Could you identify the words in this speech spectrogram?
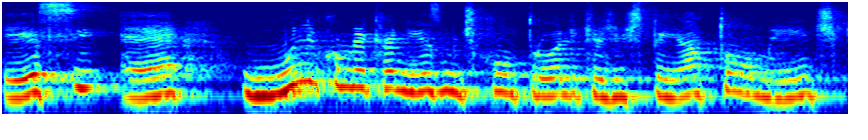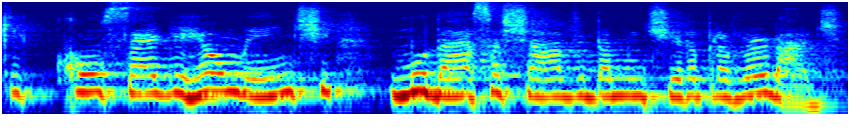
Esse é o único mecanismo de controle que a gente tem atualmente que consegue realmente mudar essa chave da mentira para a verdade.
